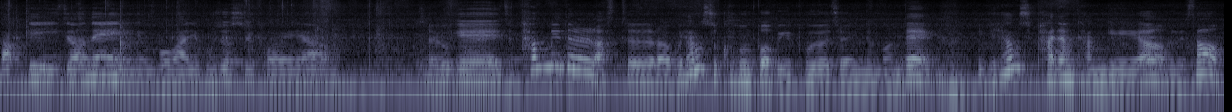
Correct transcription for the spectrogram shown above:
맡기 이전에 뭐 많이 보셨을 거예요. 자, 요게 이제 탑미들 라스트라고 향수 구분법이 보여져 있는 건데, 네. 이게 향수 발향 단계예요. 그래서,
